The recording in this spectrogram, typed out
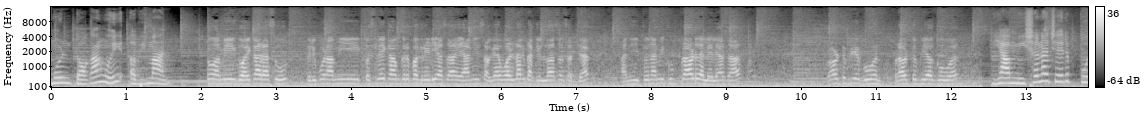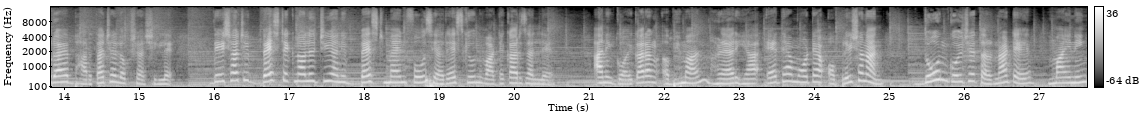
म्हूण दोगांकूय अभिमान. आमी गोंयकार आसूं तरी पूण आमी कसलेंय काम करपाक रेडी आसा हें आमी सगळ्या वर्ल्डाक दाखयल्लो आसा सद्याक आनी हितून आमी खूब प्रावड जाल्लेले आसा. Proud to be a Goan proud to be a Goan ह्या मिशनाचेर पुराय भारताचें लक्ष आशिल्लें. देशाची बेस्ट टेक्नॉलॉजी आनी बेस्ट मॅन फोर्स ह्या रेस घेवन वांटेकार जाल्ले आनी गोंयकारांक अभिमान म्हळ्यार ह्या येद्या मोठ्या ऑपरेशनान दोन गोंयचे तरणाटे मायनिंग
